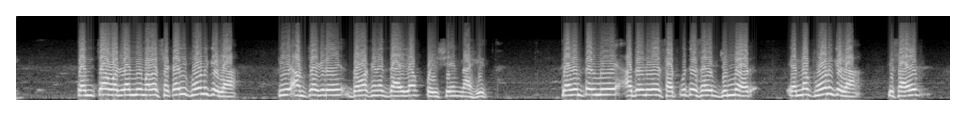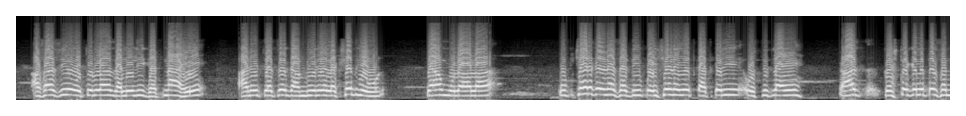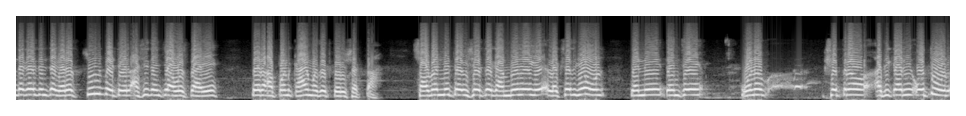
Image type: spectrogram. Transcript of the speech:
त्यांच्या वडिलांनी मला सकाळी फोन केला की आमच्याकडे दवाखान्यात जायला पैसे नाहीत. त्यानंतर मी आदरणीय सातपुते साहेब जुन्नर यांना फोन केला की साहेब असा अशी ओतूरला झालेली घटना आहे आणि त्याचं गांभीर्य लक्षात घेऊन त्या मुलाला उपचार करण्यासाठी पैसे नाही आहेत कातकरी वस्तीतला आहे. आज कष्ट केलं तर संध्याकाळी त्यांच्या घरात चूल पेटेल अशी त्यांची अवस्था आहे. तर आपण काय मदत करू शकता? साहेबांनी त्या विषयाचं गांभीर्य घे- लक्षात घेऊन त्यांनी त्यांचे वन क्षेत्र अधिकारी ओतूर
